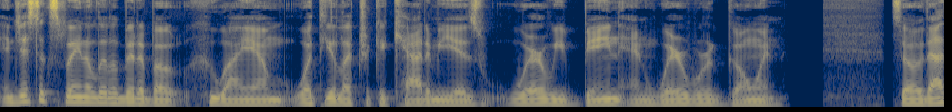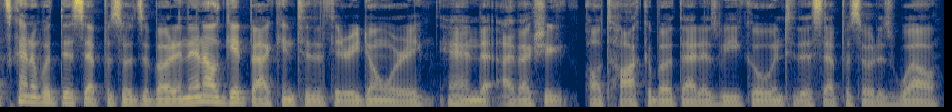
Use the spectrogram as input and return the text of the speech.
and just explain a little bit about who I am, what the Electric Academy is, where we've been, and where we're going. So that's kind of what this episode's about. And then I'll get back into the theory, don't worry. And I've actually, I'll talk about that as we go into this episode as well.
